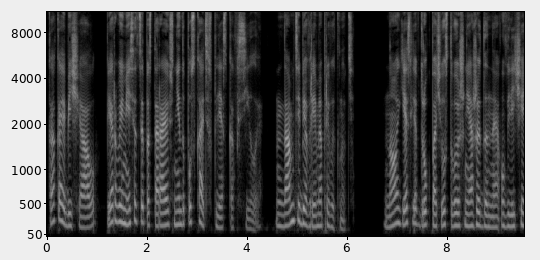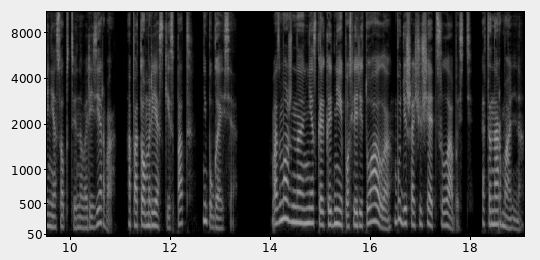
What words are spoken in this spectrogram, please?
Как и обещал, первые месяцы постараюсь не допускать всплесков силы. Дам тебе время привыкнуть. Но если вдруг почувствуешь неожиданное увеличение собственного резерва, а потом резкий спад, не пугайся. Возможно, несколько дней после ритуала будешь ощущать слабость. Это нормально.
